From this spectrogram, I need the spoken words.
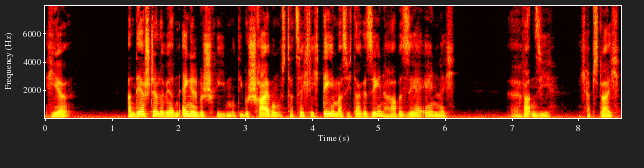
Hier, an der Stelle werden Engel beschrieben und die Beschreibung ist tatsächlich dem, was ich da gesehen habe, sehr ähnlich. Äh, warten Sie, ich hab's gleich.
